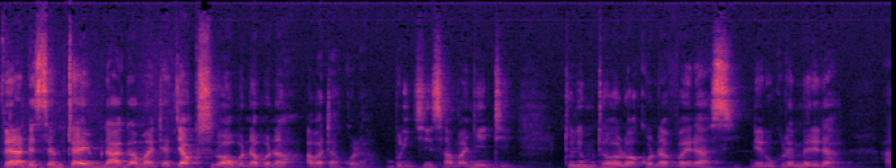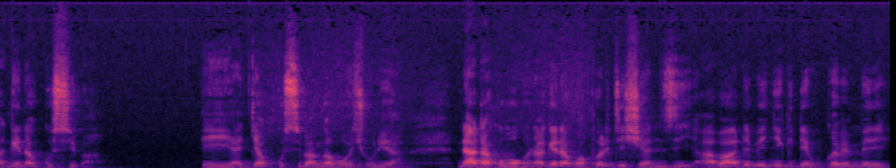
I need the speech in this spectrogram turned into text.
then at the same time n'agamba nti ajja kusibwa bonabona abatakola. Buli kiisa amanyi nti tuli mutawalo lwa coronavirus ne lukulemerera agenda kukusiba. E, ajja kukusiba nga bw'okiwulira. N'atakomako n'agenda ku bapoliticians abadde benyigidde mu kugaba emmere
